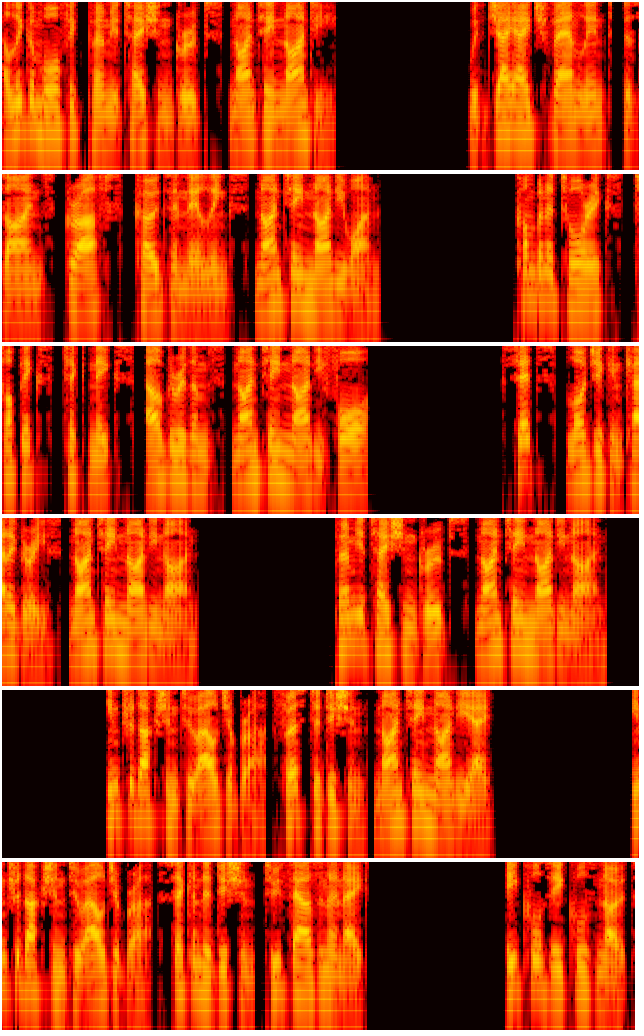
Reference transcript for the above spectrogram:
Oligomorphic Permutation Groups 1990 with J. H. Van Lint, Designs, Graphs, Codes and Their Links 1991. Combinatorics, Topics, Techniques, Algorithms 1994. Sets, Logic and Categories 1999. Permutation Groups 1999. Introduction to Algebra First edition 1998. Introduction to Algebra Second edition 2008. equals equals Notes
